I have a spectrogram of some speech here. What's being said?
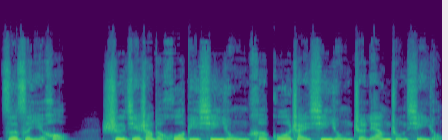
自此以后，世界上的货币信用和国债信用这两种信用。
